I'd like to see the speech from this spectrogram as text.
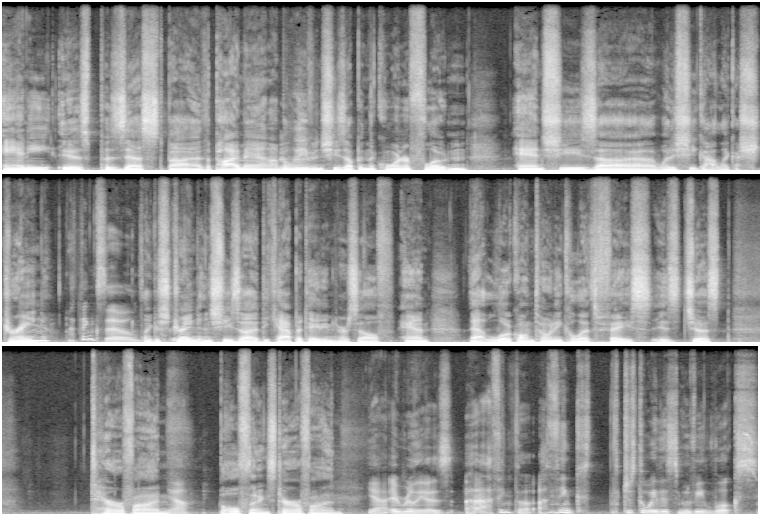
Annie is possessed by the Pie Man, I Mm-hmm. believe, and she's up in the corner floating, and she's uh, what has she got? Like a string, I think so. like a string, and she's uh, decapitating herself, and that look on Toni Collette's face is just terrifying. Yeah. the whole thing's terrifying. Yeah, it really is. I think the I think just the way this movie looks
